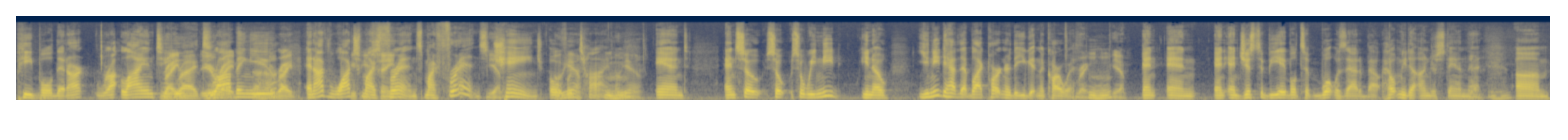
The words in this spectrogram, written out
people that aren't ri- lying to Right. you, Right. You. Uh-huh. Right. And I've watched my sane. friends, my friends Yeah. change Oh, over yeah. time. Oh, yeah. And and so so so we need, you know, you need to have that black partner that you get in the car with Right. Mm-hmm. Yeah. and and and and just to be able to what was that about help me to understand that um,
